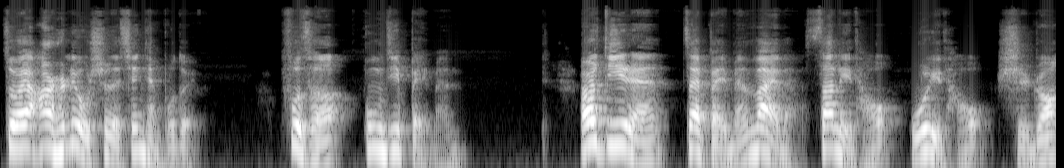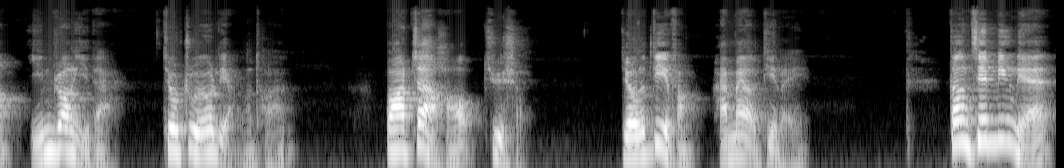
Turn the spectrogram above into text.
作为二十六师的先遣部队，负责攻击北门，而敌人在北门外的三里头、五里头、史庄、银庄一带。就驻有两个团，挖战壕据守，有的地方还埋有地雷。当尖兵连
